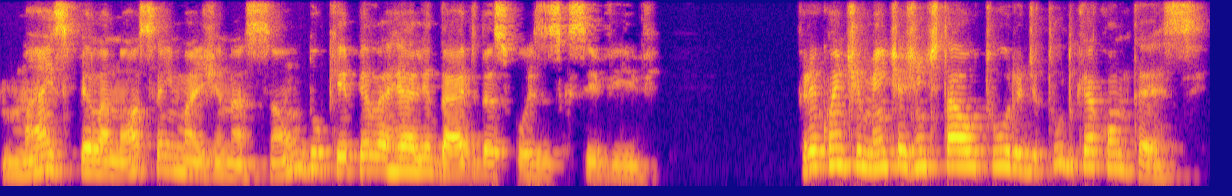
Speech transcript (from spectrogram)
mais pela nossa imaginação do que pela realidade das coisas que se vive. Frequentemente a gente está à altura de tudo que acontece.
